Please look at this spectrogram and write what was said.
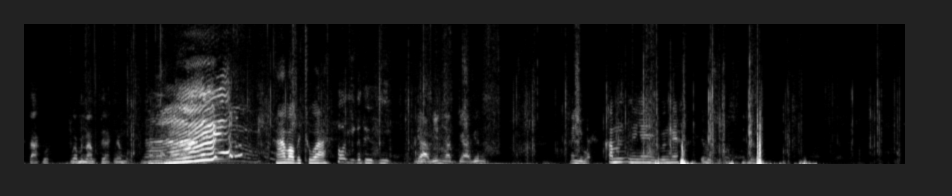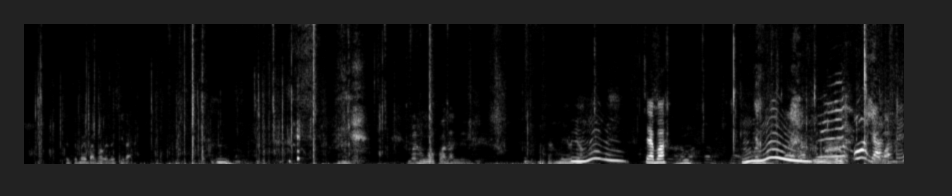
กจากโดดว่ามันน้ำแตกเนี่ยหมดอืมหาเบาไปทัวร์อย่าวินครับอย่าวินไม่นดีบอกคำยังไงให้เบิ่งเนี่ยเป็นสมัยบ้านเท่ากันจังซี่ละมันมึงว่าฟันอะไรเลย ทางเมียเดี๋ยวแซ่บปะโอ้ยอยากเลย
